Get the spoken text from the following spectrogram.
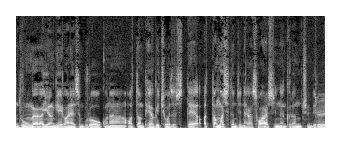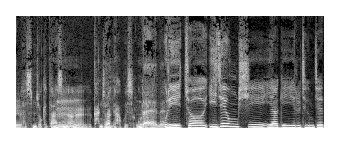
누군가가 연기에 관해서 물어오거나 어떤 배역이 주어졌을 때 어떤 것이든지 내가 소화할 수 있는 그런 준비를 했으면 좋겠다는 생각을 간절하게 하고 있었고요. 음. 네, 네. 우리 저 이재용 씨 이야기를 지금 이제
